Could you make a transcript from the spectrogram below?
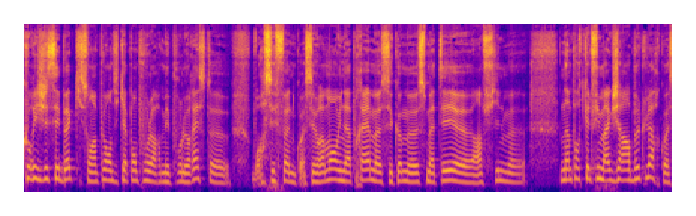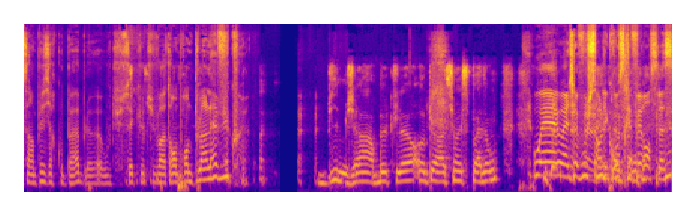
corriger ces bugs qui sont un peu handicapants pour l'heure. Mais pour le reste, bon, c'est fun, quoi. C'est vraiment une après-midi. C'est comme se mater un film, n'importe quel film avec Gérard Butler, quoi. C'est un plaisir coupable où tu sais que tu vas t'en prendre plein la vue, quoi. Bim, Gérard Butler, Opération Espadon. Ouais, ouais, j'avoue, je sors les grosses références là.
